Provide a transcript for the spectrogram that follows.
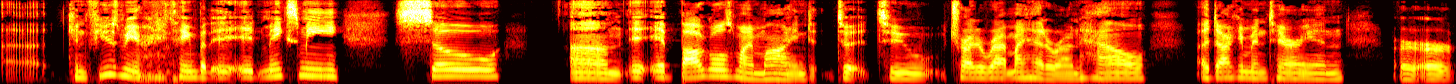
uh, confuse me or anything, but it, it makes me so um it, it boggles my mind to to try to wrap my head around how a documentarian or, or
